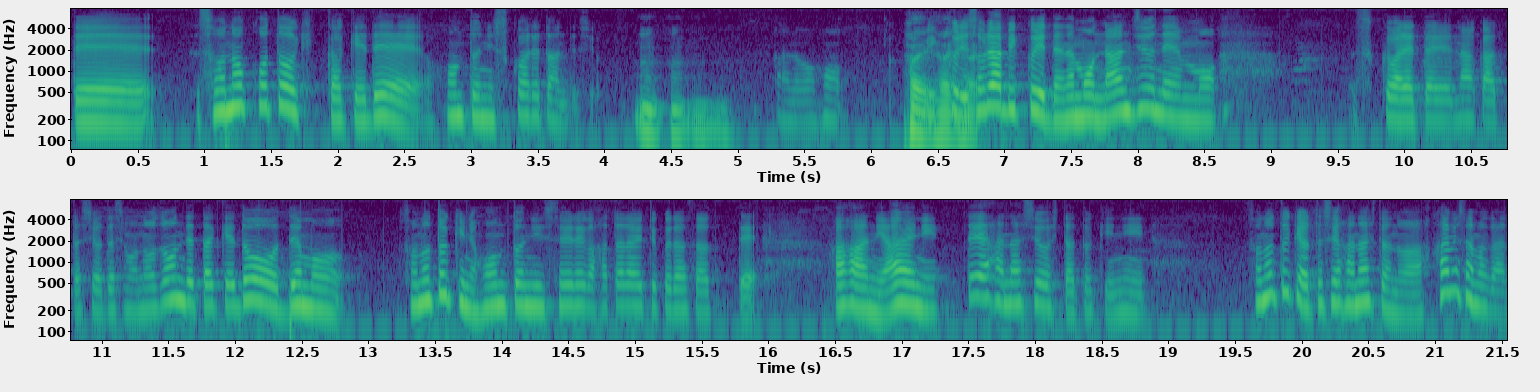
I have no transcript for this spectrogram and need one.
でそのことをきっかけで本当に救われたんですよ。うんうんうん、あのびっくり、それはびっくりでねもう何十年も救われてなかったし私も望んでたけどでもその時に本当に精霊が働いてくださって母に会いに行って話をした時にその時私話したのは神様が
